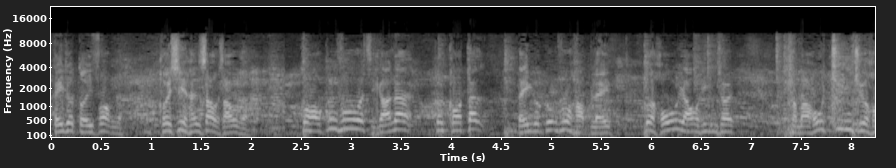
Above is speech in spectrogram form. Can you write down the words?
俾咗對方嘅，佢先肯收手㗎。個學功夫嘅時間咧，佢覺得你個功夫合理，佢好有興趣，同埋好專注學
